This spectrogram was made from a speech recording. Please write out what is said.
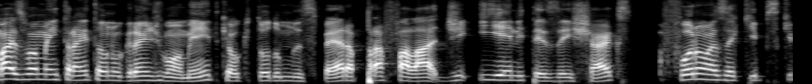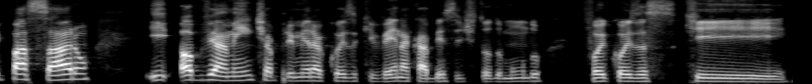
Mas vamos entrar então no grande momento, que é o que todo mundo espera, para falar de INTZ e Sharks. Foram as equipes que passaram e, obviamente, a primeira coisa que vem na cabeça de todo mundo foi coisas que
